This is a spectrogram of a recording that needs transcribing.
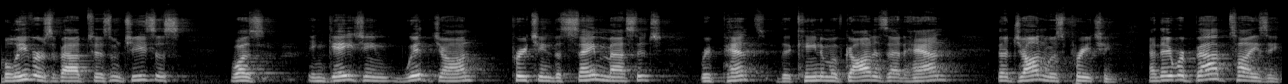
believer's baptism. Jesus was engaging with John, preaching the same message repent, the kingdom of God is at hand. that John was preaching, and they were baptizing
